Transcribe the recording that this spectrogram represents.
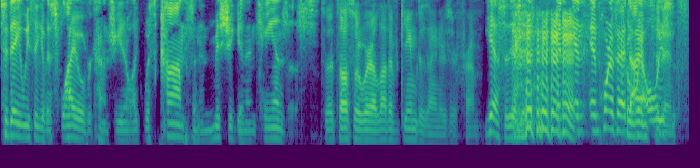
today we think of as flyover country you know like wisconsin and michigan and kansas So that's also where a lot of game designers are from. yes it is and, and, and point of fact i always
